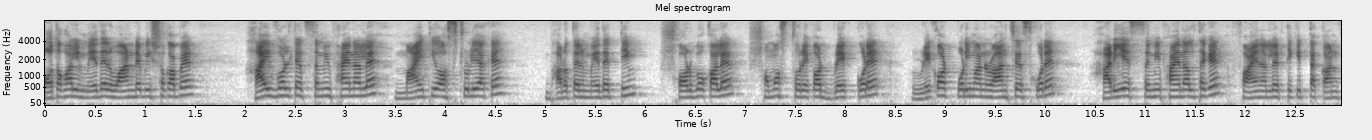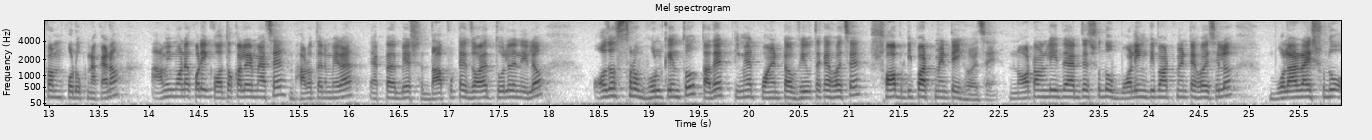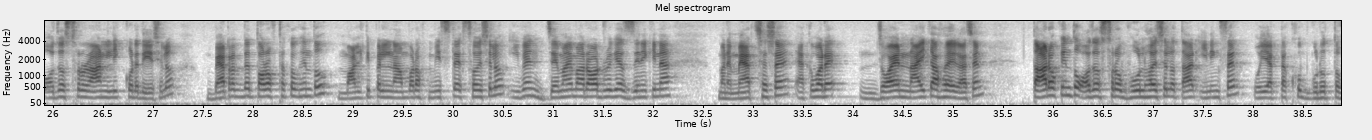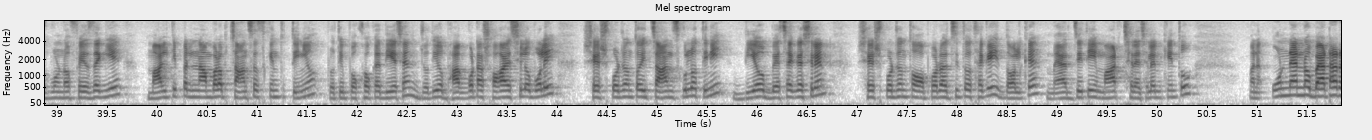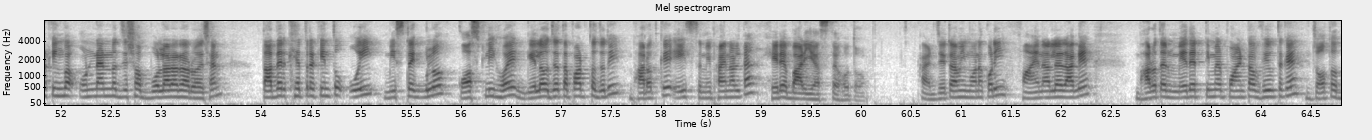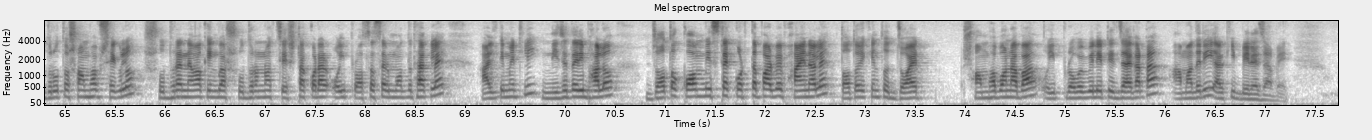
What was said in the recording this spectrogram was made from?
গতকাল মেয়েদের ওয়ানডে বিশ্বকাপের হাই ভোল্টেজ সেমিফাইনালে মাইটি অস্ট্রেলিয়াকে ভারতের মেয়েদের টিম সর্বকালের সমস্ত রেকর্ড ব্রেক করে রেকর্ড পরিমাণ রান চেস করে হারিয়ে সেমিফাইনাল থেকে ফাইনালের টিকিটটা কনফার্ম করুক না কেন, আমি মনে করি গতকালের ম্যাচে ভারতের মেয়েরা একটা বেশ দাপুটে জয় তুলে নিল। অজস্র ভুল কিন্তু তাদের টিমের পয়েন্ট অফ ভিউ থেকে হয়েছে, সব ডিপার্টমেন্টেই হয়েছে। নট অনলি দ্যাট যে শুধু বোলিং ডিপার্টমেন্টে হয়েছিল বোলাররাই শুধু অজস্র রান লিক করে দিয়েছিল। ব্যাটারদের তরফ থেকেও কিন্তু মাল্টিপল নাম্বার অফ মিস্টেক্স হয়েছিল। ইভেন জেমাইমা রড্রিগেস যিনি কিনা মানে ম্যাচ শেষে একেবারে জয়ের নায়িকা হয়ে গেছেন, তারও কিন্তু অজস্র ভুল হয়েছিল তার ইনিংসের ওই একটা খুব গুরুত্বপূর্ণ ফেজে গিয়ে মাল্টিপল নাম্বার অফ চান্সেস কিন্তু তিনিও প্রতিপক্ষকে দিয়েছেন। যদিও ভাগ্যটা সহায় ছিল বলেই শেষ পর্যন্ত ওই চান্সগুলো তিনি দিয়েও বেঁচে গেছিলেন। শেষ পর্যন্ত অপরাজিত থেকেই দলকে ম্যাচ জিতেই মাঠ ছেড়েছিলেন। কিন্তু মানে অন্যান্য ব্যাটার কিংবা অন্যান্য যেসব বোলাররা রয়েছেন তাদের ক্ষেত্রে কিন্তু ওই মিস্টেকগুলো কস্টলি হয়ে গেলেও যেতে পারতো যদি ভারতকে এই সেমিফাইনালটা হেরে বাড়ি আসতে হতো। আর যেটা আমি মনে করি ফাইনালের আগে ভারতের মেয়েদের টিমের পয়েন্ট অফ ভিউ থেকে যত দ্রুত সম্ভব সেগুলো শুধরে নেওয়া কিংবা শুধরানোর চেষ্টা করার ওই প্রসেসের মধ্যে থাকলে আলটিমেটলি নিজেদেরই ভালো। যত কম মিস্টেক করতে পারবে ফাইনালে ততই কিন্তু জয়ের সম্ভাবনা বা ওই প্রবাবিলিটির জায়গাটা আমাদেরই আর কি বেড়ে যাবে।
